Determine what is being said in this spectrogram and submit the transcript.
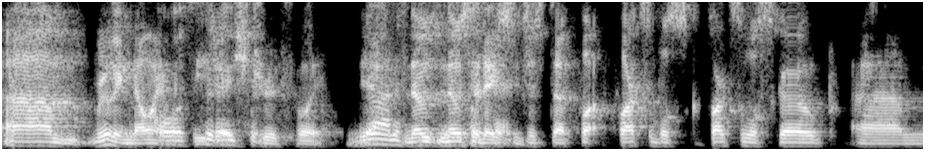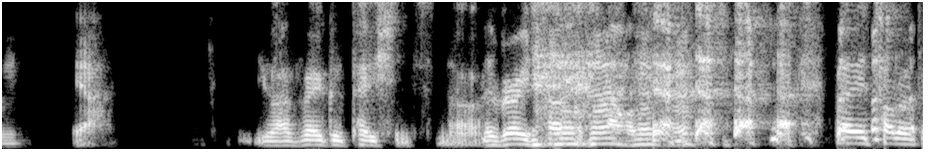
Um, really no Or anesthesia, sedation. truthfully. No Yeah, no, anesthesia, no okay. sedation, just a fle- flexible, flexible scope. Um, yeah. You have very good patients. No. They're very tough. very tolerant.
